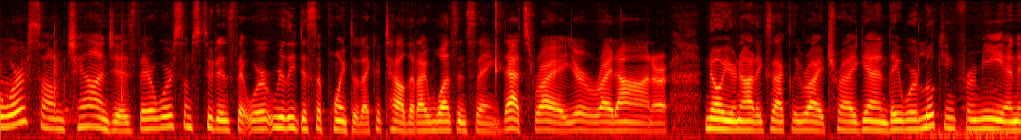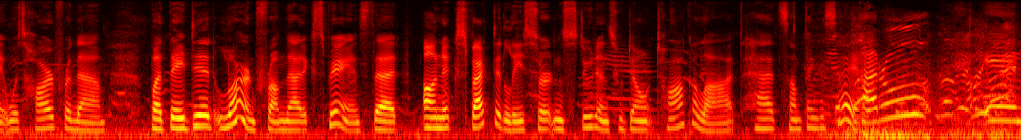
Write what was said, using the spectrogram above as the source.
were some challenges. There were some students that were really disappointed. I could tell that I wasn't saying, that's right, you're right on, or no, you're not exactly right, try again. They were looking for me, and it was hard for them. But they did learn from that experience that unexpectedly, certain students who don't talk a lot had something to say. puddle and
